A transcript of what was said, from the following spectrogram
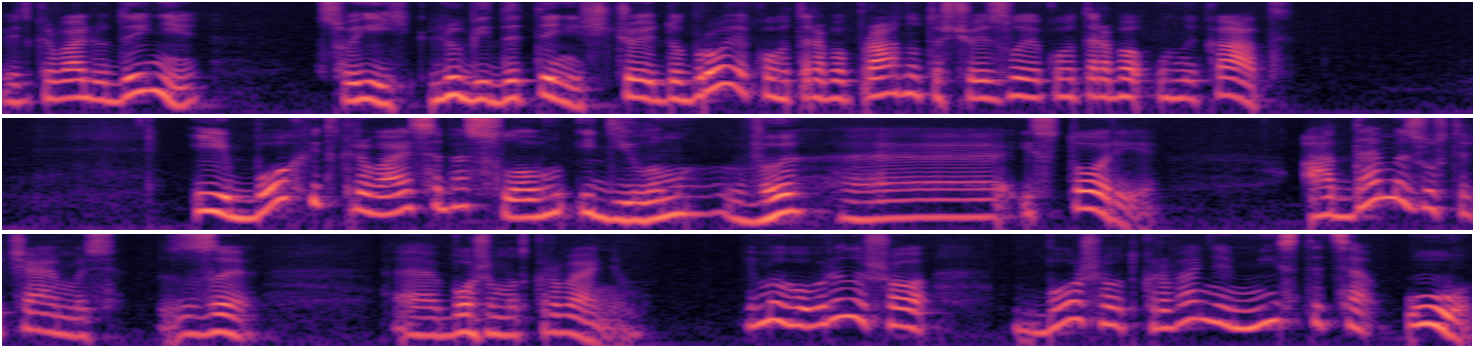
відкриває людині, своїй любій дитині, що є добро, якого треба прагнути, що є зло, якого треба уникати. І Бог відкриває себе словом і ділом в е, історії. А де ми зустрічаємось з е, Божим откровенням? І ми говорили, що Боже откровення міститься у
